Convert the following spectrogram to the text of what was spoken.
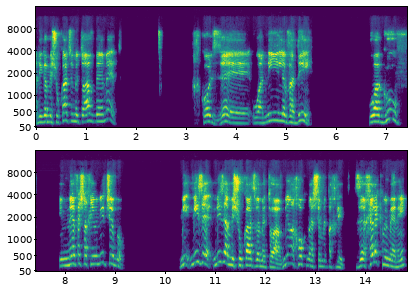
אני גם משוקץ ומתועב באמת. אך כל זה הוא אני לבדי. הוא הגוף עם נפש החיונית שבו. מי, מי, זה, מי זה המשוקץ והמתועב? מי רחוק מהשם בתכלית? זה חלק ממני,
